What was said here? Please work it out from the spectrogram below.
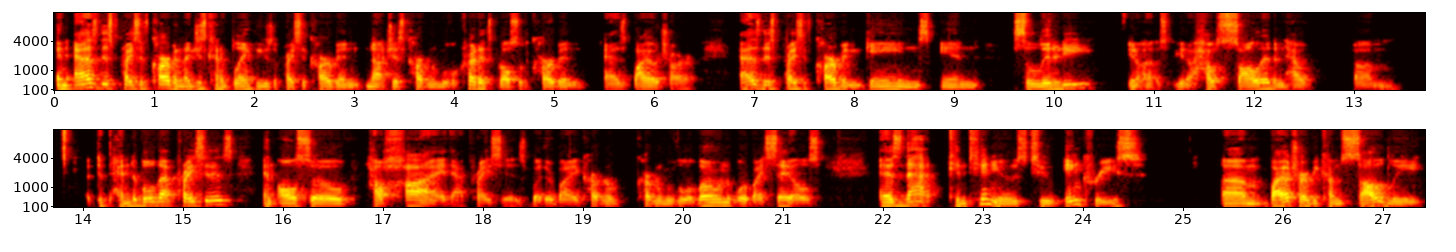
And as this price of carbon, I just kind of blankly use the price of carbon, not just carbon removal credits, but also the carbon as biochar. As this price of carbon gains in solidity, you know, uh, you know how solid and how um, dependable that price is and also how high that price is whether by carbon carbon removal alone or by sales as that continues to increase um, biochar becomes solidly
